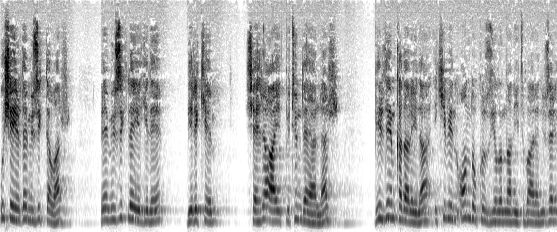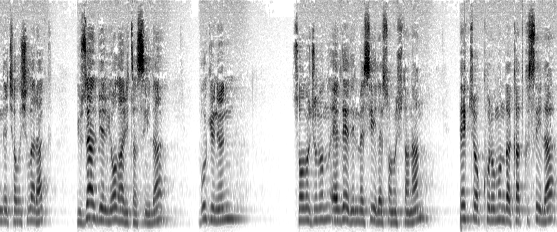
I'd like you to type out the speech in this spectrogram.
Bu şehirde müzik de var ve müzikle ilgili birikim, şehre ait bütün değerler bildiğim kadarıyla 2019 yılından itibaren üzerinde çalışılarak güzel bir yol haritasıyla bugünün sonucunun elde edilmesiyle sonuçlanan pek çok kurumun da katkısıyla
